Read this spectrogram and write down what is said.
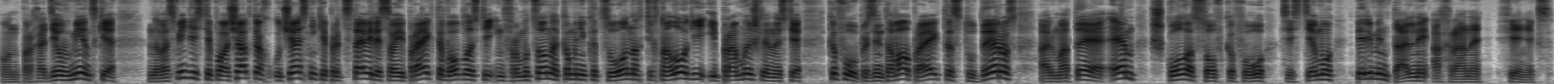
Он проходил в Минске. На 80 площадках участники представили свои проекты в области информационно-коммуникационных технологий и промышленности. КФУ презентовал проекты «Студерус», «Альматея-М», «Школа СОВ КФУ», систему периментальной охраны «Феникс».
